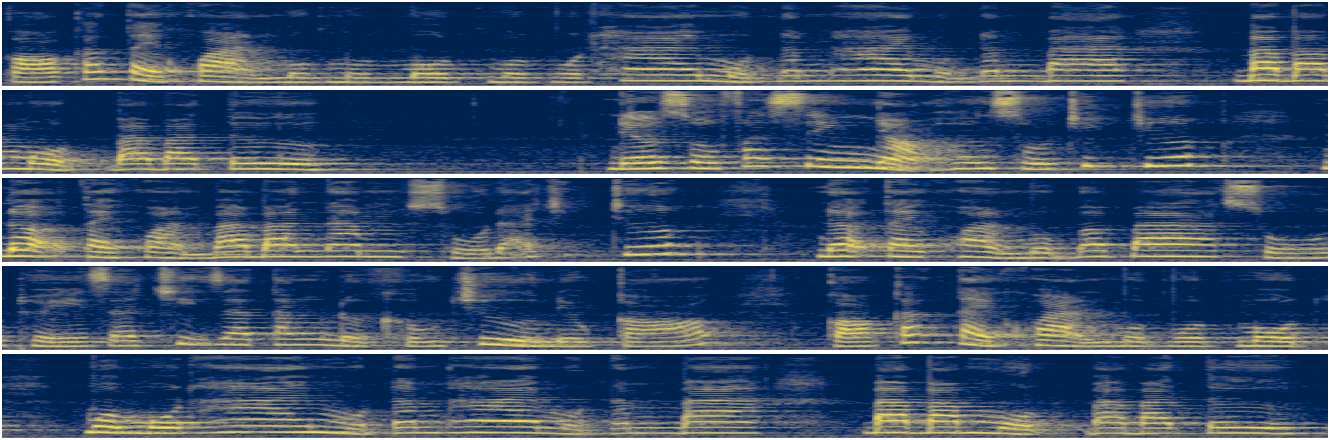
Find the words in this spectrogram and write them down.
có các tài khoản 111, 112, 152, 153, 331, 334 nếu số phát sinh nhỏ hơn số trích trước, nợ tài khoản 335 số đã trích trước, nợ tài khoản 133 số thuế giá trị gia tăng được khấu trừ nếu có, có các tài khoản 111, 112, 152, 153, 331, 334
